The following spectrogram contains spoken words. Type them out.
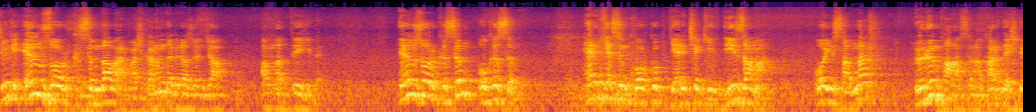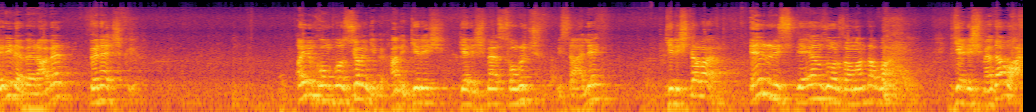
Çünkü en zor kısımda var. Başkanım da biraz önce anlattığı gibi. En zor kısım o kısım. Herkesin korkup geri çekildiği zaman o insanlar ölüm pahasına kardeşleriyle beraber öne çıkıyor. Aynı kompozisyon gibi. Hani giriş, gelişme, sonuç misali girişte var. En riskli, en zor zamanda var. Gelişmede var.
